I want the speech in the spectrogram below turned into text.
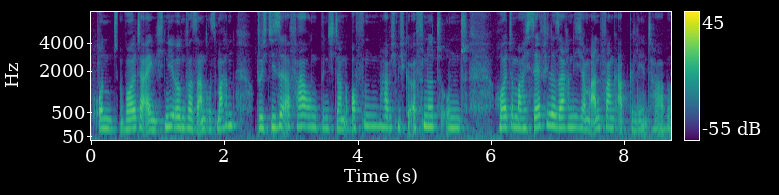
und wollte eigentlich nie irgendwas anderes machen. Durch diese Erfahrung bin ich dann offen, habe ich mich geöffnet und heute mache ich sehr viele Sachen, die ich am Anfang abgelehnt habe.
